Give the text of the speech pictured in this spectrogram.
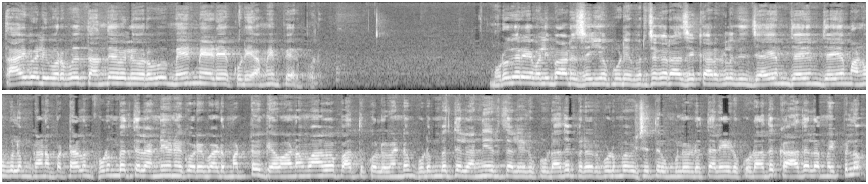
தாய் வழி உறவு தந்தை வழி உறவு மேன்மை அடையக்கூடிய அமைப்பு ஏற்படும். முருகரை வழிபாடு செய்யக்கூடிய விருச்சக ராசிக்காரர்களுக்கு ஜெயம் ஜெயம் ஜெயம் அனுகூலம் காணப்பட்டாலும் குடும்பத்தில் அந்நியனை குறைபாடு மட்டும் கவனமாக பார்த்துக்கொள்ள வேண்டும். குடும்பத்தில் அந்நியர் தலையிடக்கூடாது பிறர் குடும்ப விஷயத்தில் உங்களுடைய தலையிடக்கூடாது. காதல் அமைப்பிலும்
